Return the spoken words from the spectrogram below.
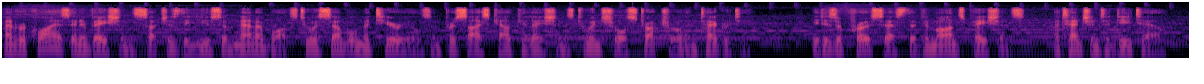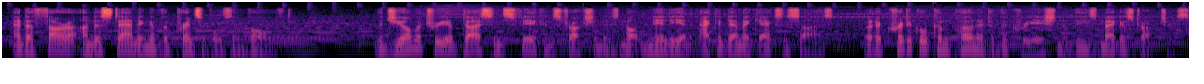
and requires innovations such as the use of nanobots to assemble materials and precise calculations to ensure structural integrity. It is a process that demands patience, attention to detail, and a thorough understanding of the principles involved. The geometry of Dyson sphere construction is not merely an academic exercise, but a critical component of the creation of these megastructures.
